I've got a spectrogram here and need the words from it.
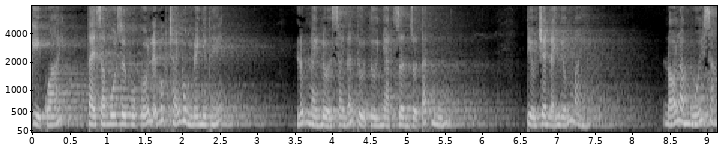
Kỳ quái tại sao vô duyên vô cớ lại bốc cháy bùng lên như thế? Lúc này lửa xanh đã từ từ nhạt dần rồi tắt ngúm tiểu chân lại nhướng mày. Đó là muối sao?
